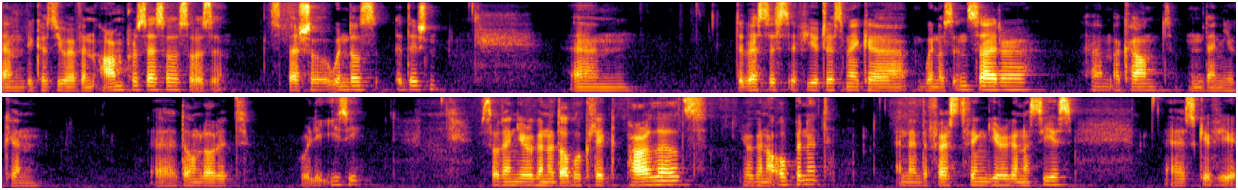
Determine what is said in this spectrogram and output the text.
um, because you have an ARM processor, so it's a special Windows edition. Um, the best is if you just make a Windows Insider um, account and then you can uh, download it really easy. So then you're gonna double click Parallels, you're gonna open it, and then the first thing you're gonna see is is give you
